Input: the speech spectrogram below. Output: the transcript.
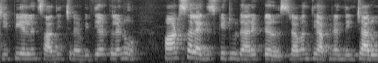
జీపీఏలను సాధించిన విద్యార్థులను పాఠశాల ఎగ్జిక్యూటివ్ డైరెక్టర్ స్రవంతి అభినందించారు.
